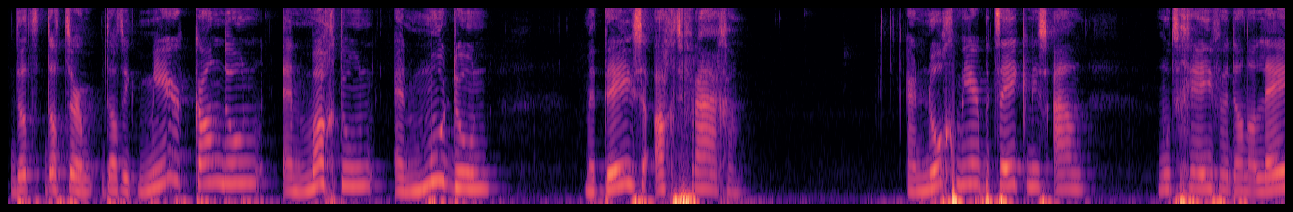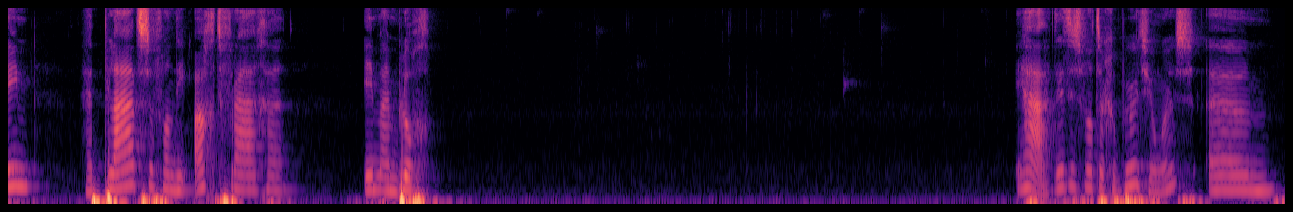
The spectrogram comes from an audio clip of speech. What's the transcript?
dat, dat, er, dat ik meer kan doen en mag doen en moet doen met deze acht vragen. Er nog meer betekenis aan moet geven dan alleen het plaatsen van die acht vragen in mijn blog. Ja, dit is wat er gebeurt, jongens. Um,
